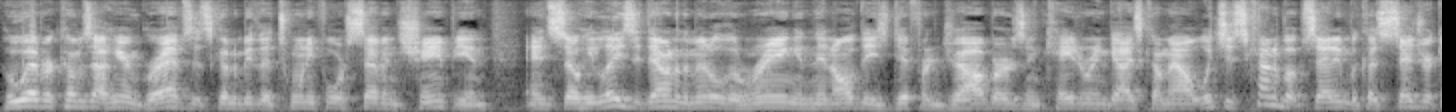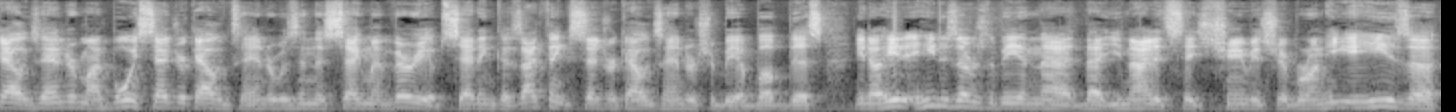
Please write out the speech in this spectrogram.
whoever comes out here and grabs it's gonna be the 24/7 champion." And so he lays it down in the middle of the ring, and then all these different jobbers and catering guys come out, which is kind of upsetting because Cedric Alexander, my boy Cedric Alexander, was in this segment. Very upsetting because I think Cedric Alexander should be above this. You know, he, he deserves to be in that, that United States Championship run. He he's a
